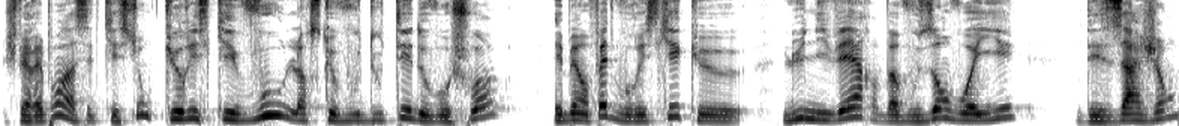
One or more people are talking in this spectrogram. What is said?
je vais répondre à cette question, que risquez-vous lorsque vous doutez de vos choix? Eh bien, en fait, vous risquez que l'univers va vous envoyer des agents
